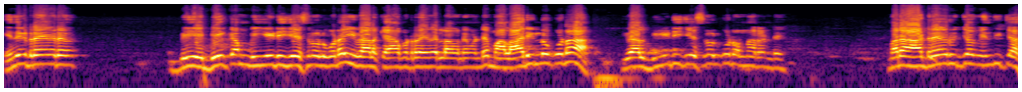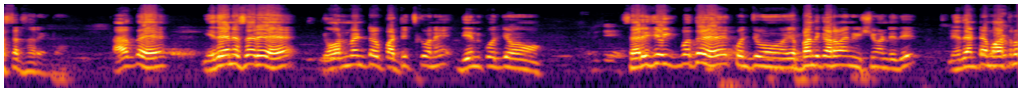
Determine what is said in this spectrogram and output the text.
ఎందుకు డ్రైవరు బీ బీకామ్ బీఈడీ చేసిన వాళ్ళు కూడా ఇవాళ క్యాబ్ డ్రైవర్లు అవనివ్వండి మా లారీల్లో కూడా ఇవాళ బీఈడీ చేసిన వాళ్ళు కూడా ఉన్నారండి. మరి ఆ డ్రైవర్ ఉద్యోగం ఎందుకు చేస్తారు సార్ ఇంకా? కాకపోతే ఏదైనా సరే గవర్నమెంట్ పట్టించుకొని దీన్ని కొంచెం సరి చేయకపోతే కొంచెం ఇబ్బందికరమైన విషయం అండి ఇది. లేదంటే మాత్రం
